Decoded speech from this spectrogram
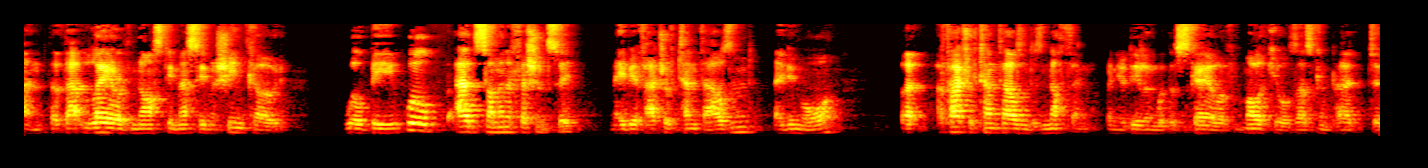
And that that layer of nasty, messy machine code will be will add some inefficiency, maybe a factor of ten thousand, maybe more. But a factor of ten thousand is nothing when you're dealing with the scale of molecules as compared to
